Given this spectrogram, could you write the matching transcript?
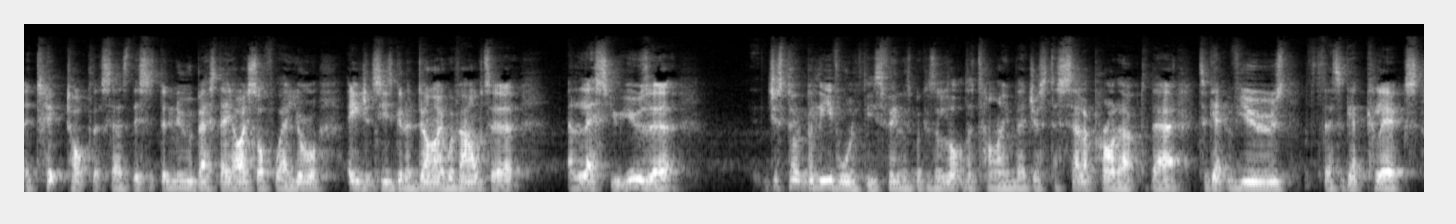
a TikTok that says this is the new best AI software. Your agency is going to die without it unless you use it. Just don't believe all of these things because a lot of the time they're just to sell a product, they're to get views, they're to get clicks,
